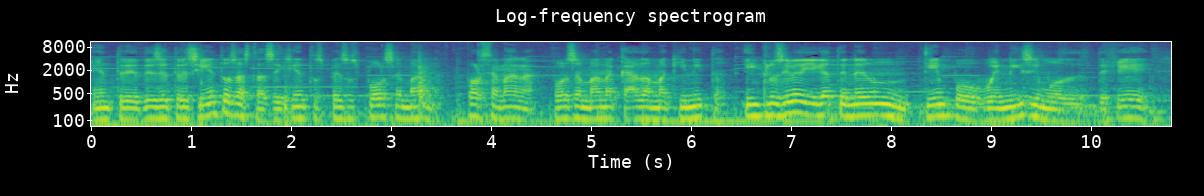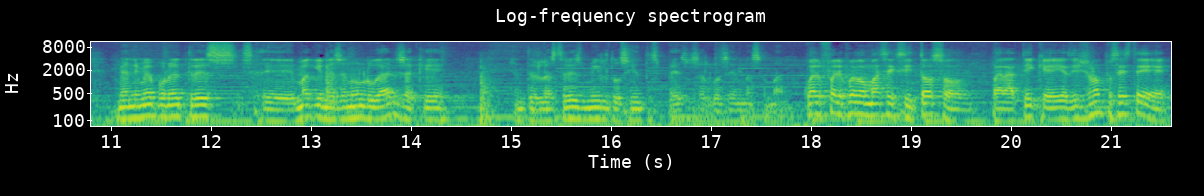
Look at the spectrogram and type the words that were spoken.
entre desde 300 hasta 600 pesos por semana. Por semana. Por semana cada maquinita. Inclusive llegué a tener un tiempo buenísimo. Dejé, me animé a poner tres eh, máquinas en un lugar y saqué entre las 3.200 pesos, algo así en una semana. ¿Cuál fue el juego más exitoso para ti que hayas dicho, no, pues este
